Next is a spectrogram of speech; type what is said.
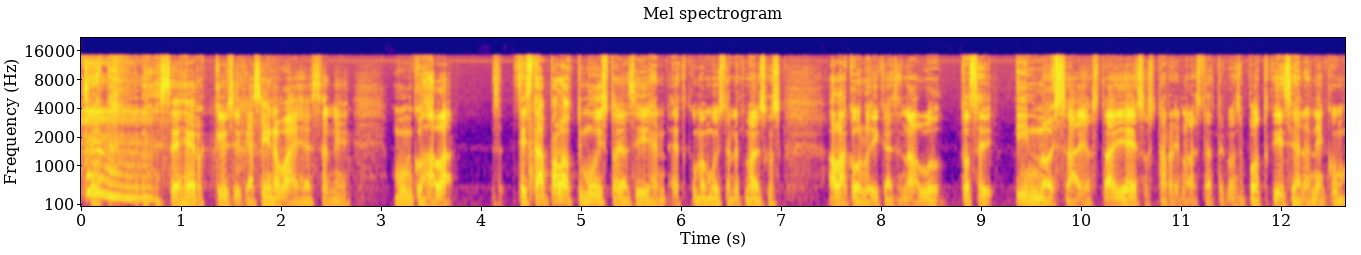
se, se herkkyys, mikä siinä vaiheessa, niin mun kohdalla, siis tämä palautti muistoja siihen, että kun mä muistan, että mä joskus alakouluikäisenä ollut tosi innoissaan jostain Jeesus-tarinoista, että kun se potkii siellä niin kuin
